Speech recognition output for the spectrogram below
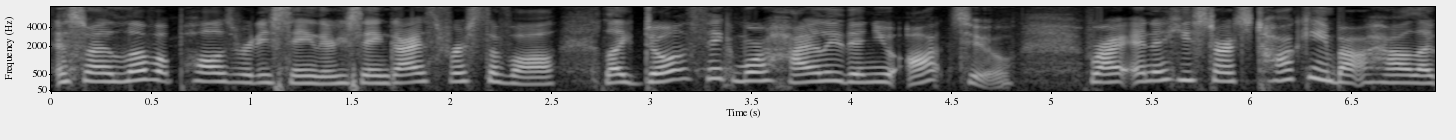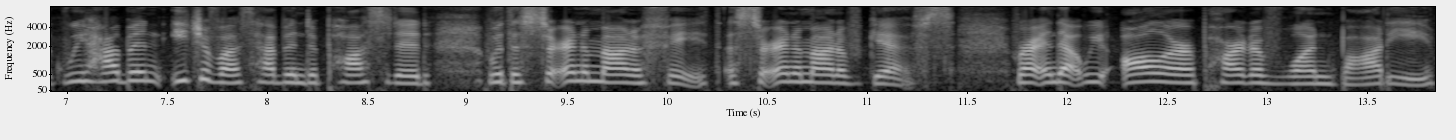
And so I love what Paul is already saying there. He's saying, guys, first of all, like don't think more highly than you ought to, right? And then he starts talking about how like we have been, each of us have been deposited with a certain amount of faith, a certain amount of gifts, right? And that we all are a part of one body.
